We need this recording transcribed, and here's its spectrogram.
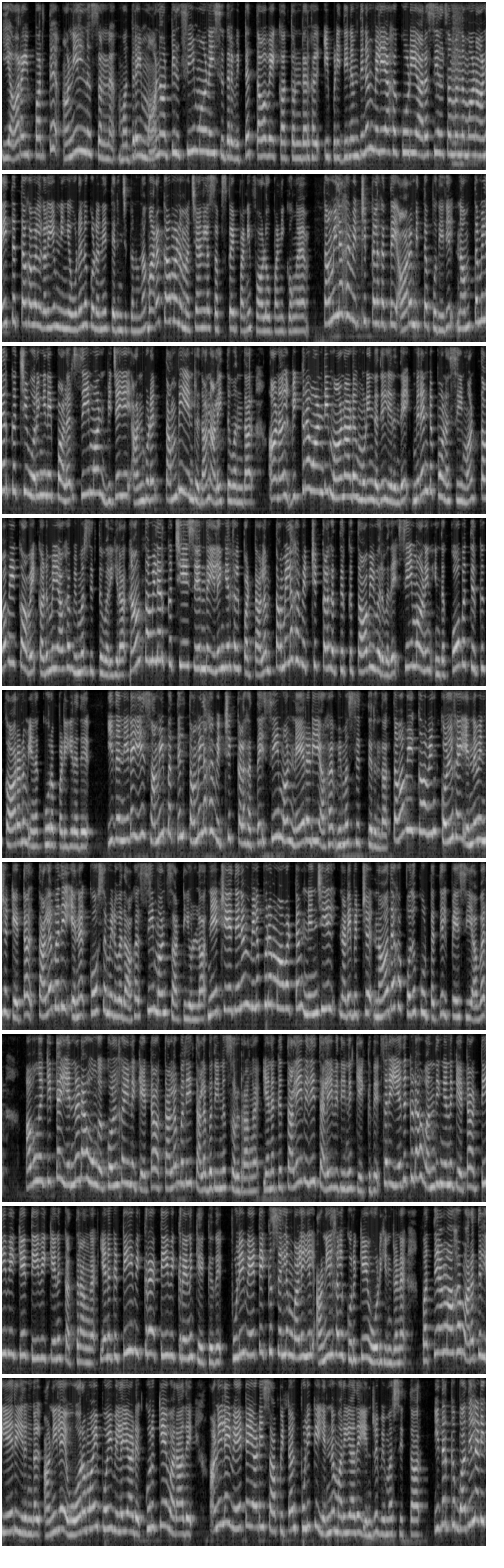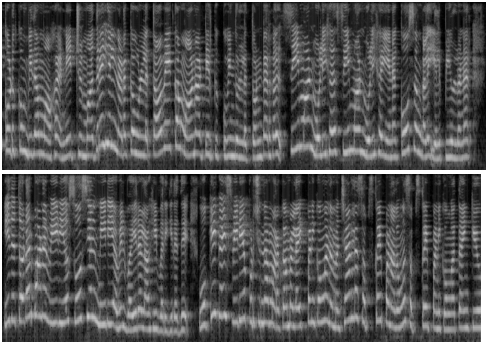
யாரை பார்த்து அணில்னு சொன்ன மதுரை மாநாட்டில் சீமானை சிதறவிட்ட தாவேக்கா தொண்டர்கள்? இப்படி தினம் தினம் வெளியாகக்கூடிய அரசியல் சம்பந்தமான அனைத்து தகவல்களையும் நீங்க உடனுக்குடனே தெரிஞ்சுக்கணும்னா மறக்காம நம்ம சேனலை சப்ஸ்கிரைப் பண்ணி ஃபாலோ பண்ணிக்கோங்க. தமிழக வெற்றிக் கழகத்தை ஆரம்பித்த புதிதில் நாம் தமிழர் கட்சி ஒருங்கிணைப்பாளர் சீமான் விஜயை அன்புடன் தம்பி என்றுதான் அழைத்து வந்தார். ஆனால் விக்கிரவாண்டி மாநாடு முடிந்ததில் இருந்தே மிரண்டு போன சீமான் தாவேகாவை கடுமையாக விமர்சித்து வருகிறார். நாம் தமிழர் கட்சியை சேர்ந்த இளைஞர்கள் பட்டாளம் தமிழக வெற்றிக் கழகத்திற்கு தாவி வருவதே சீமானின் இந்த கோபத்திற்கு காரணம் என கூறப்படுகிறது. இதனிடையே சமீபத்தில் தமிழக வெற்றிக் கழகத்தை சீமான் நேரடியாக விமர்சித்திருந்தார். தாவேக்காவின் கொள்கை என்னவென்று கேட்டால் தளபதி என கோஷமிடுவதாக சீமான் சாட்டியுள்ளார். நேற்றைய தினம் விழுப்புரம் மாவட்டம் நெஞ்சியில் நடைபெற்ற நாதக பொதுக்கூட்டத்தில் பேசிய அவர் அவங்க கிட்ட என்னடா உங்க கொள்கைன்னு கேட்டா தளபதி தளபதின்னு சொல்றாங்க. எனக்கு தலைவிதி தலைவிதின்னு கேக்குது. சரி எதுக்குடா வந்தீங்கன்னு கேட்டா டிவிக்கே டிவிக்கேன்னு கத்துறாங்க. எனக்கு டீ விக்கிற டீ விக்கிறேன்னு கேக்குது. புலி வேட்டைக்கு செல்லும் வழியில் அணில்கள் குறுக்கே ஓடுகின்றன. பத்திரமாக மரத்தில் ஏறி இருங்கள். அணிலே ஓரமாய் போய் விளையாடு. குறுக்கே வராதே. அணிலை வேட்டையாடி சாப்பிட்டால் புலிக்கு என்ன மரியாதை என்று விமர்சித்தார். இதற்கு பதிலடி கொடுக்கும் விதமாக நேற்று மதுரையில் நடக்க உள்ள தாவேகா மாநாட்டிற்கு குவிந்துள்ள தொண்டர்கள் சீமான் ஒளிக சீமான் ஒளிக என கோஷங்களை எழுப்பியுள்ளனர். இது தொடர்பான வீடியோ சோசியல் மீடியாவில் வைரலாகி வருகிறது. ஓகே கைஸ் வீடியோ பிடிச்சிருந்தா மறக்காம லைக் பண்ணிக்கோங்க. நம்ம சேனலை சப்ஸ்கிரைப் பண்ணாதவங்க சப்ஸ்கிரைப் பண்ணிக்கோங்க. தேங்க்யூ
